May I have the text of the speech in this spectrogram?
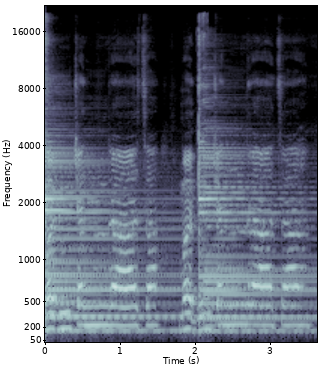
मधुचंद्राचा मधुचंद्राचा.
